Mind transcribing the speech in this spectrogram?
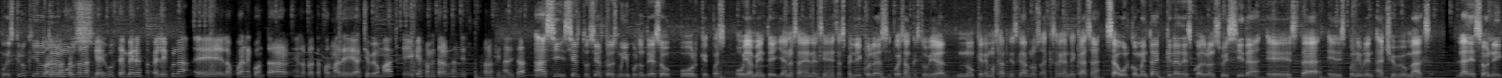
Pues creo que ya no Para tenemos... las personas que gusten ver esta película, eh, la pueden encontrar en la plataforma de HBO Max. Eh, ¿Quieres comentar algo antes para finalizar? Ah, sí, cierto, cierto. Es muy importante eso porque pues obviamente ya no están en el cine estas películas. Pues aunque estuvieran, no queremos arriesgarlos a que salgan de casa. Saúl comenta que la de Escuadrón Suicida eh, está eh, disponible en HBO Max. La de Sonic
